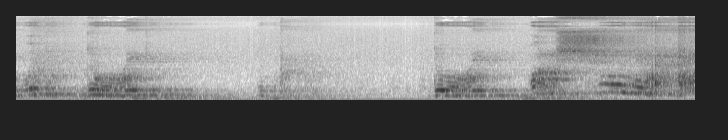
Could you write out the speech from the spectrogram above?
угодно. Давай. Давай. Хорошо.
